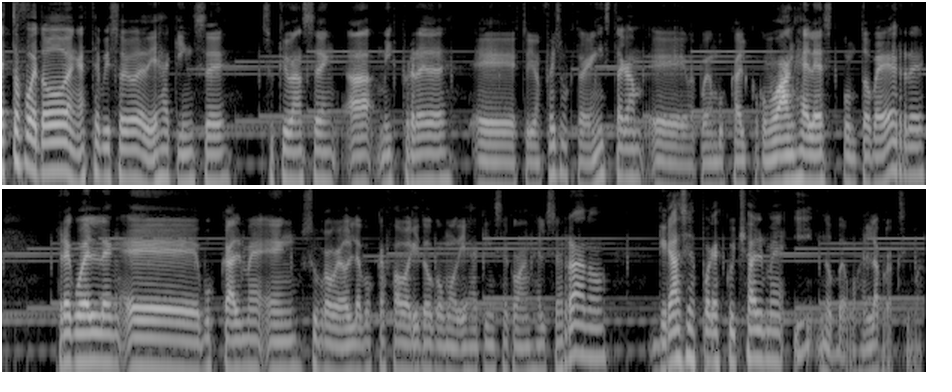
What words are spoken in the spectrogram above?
Esto fue todo en este episodio de 10 a 15. Suscríbanse a mis redes. Eh, estoy en Facebook, estoy en Instagram. Eh, me pueden buscar como angelest.pr. Recuerden eh, buscarme en su proveedor de podcast favorito como 10 a 15 con Ángel Serrano. Gracias por escucharme y nos vemos en la próxima.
